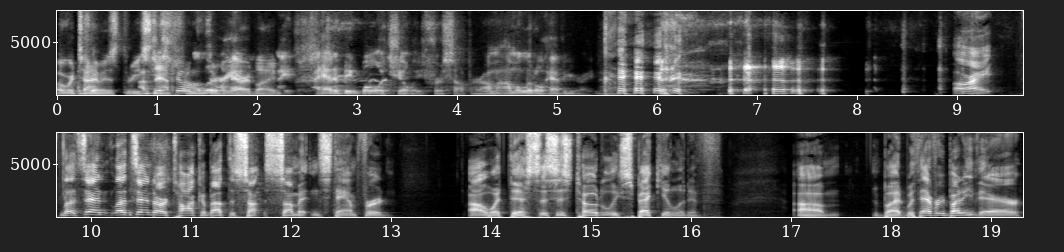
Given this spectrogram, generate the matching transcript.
Overtime is 3 I'm snaps from the thirty yard line. I, I had a big bowl of chili for supper. I'm I'm a little heavy right now. All right. let's end let's end our talk about the su- summit in Stamford uh, with this. This is totally speculative, um, but with everybody there,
